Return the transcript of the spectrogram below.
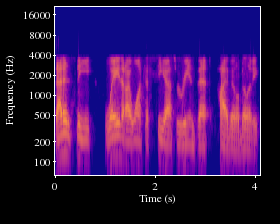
That is the way that I want to see us reinvent high availability.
